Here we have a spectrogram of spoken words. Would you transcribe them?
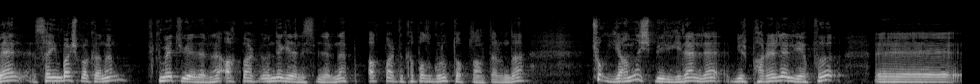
Ben Sayın Başbakan'ın hükümet üyelerine, AK Parti'nin önde gelen isimlerine, AK Parti kapalı grup toplantılarında çok yanlış bilgilerle bir paralel yapı eee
